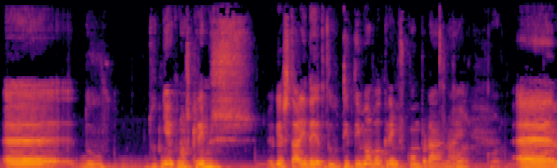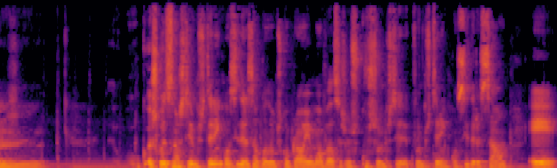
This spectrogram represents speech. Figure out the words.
uh, do, do dinheiro que nós queremos gastar e de, do tipo de imóvel que queremos comprar, não é? Claro, claro. Um, as coisas que nós temos de ter em consideração quando vamos comprar um imóvel, ou seja, os custos que vamos ter, que vamos ter em consideração, é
